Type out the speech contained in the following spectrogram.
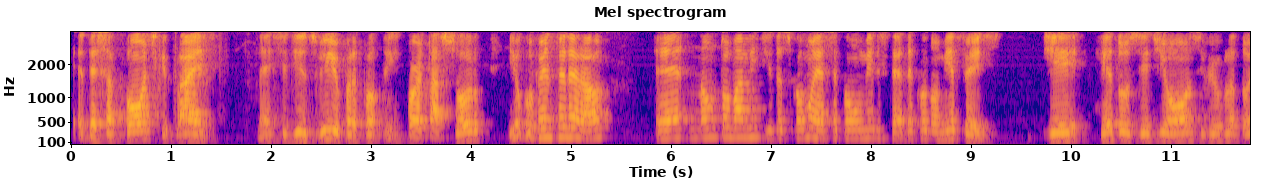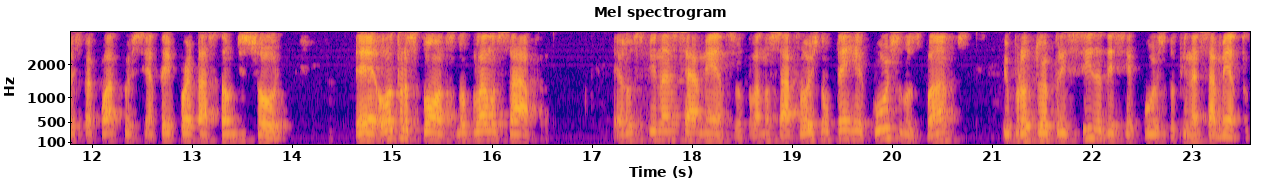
é, dessa ponte que faz né, esse desvio para importar soro, e o governo federal é, não tomar medidas como essa, como o Ministério da Economia fez, de reduzir de 11,2% para 4% a importação de soro. É, outros pontos, no Plano Safra, é, os financiamentos, o Plano Safra hoje não tem recurso nos bancos, e o produtor precisa desse recurso do financiamento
